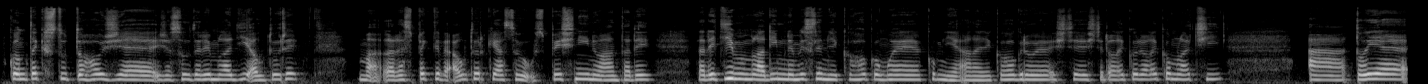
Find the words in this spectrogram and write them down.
v kontextu toho, že, že jsou tady mladí autoři, respektive autorky a jsou úspěšní, no a tady, tady tím mladým nemyslím někoho, komu je jako mě, ale někoho, kdo je ještě, ještě daleko, daleko mladší. A to je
